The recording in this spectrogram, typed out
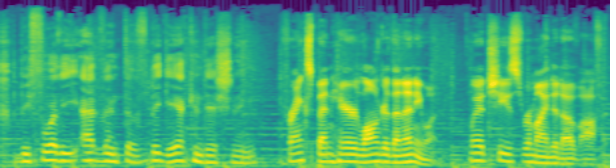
before the advent of big air conditioning. Frank's been here longer than anyone, which he's reminded of often.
